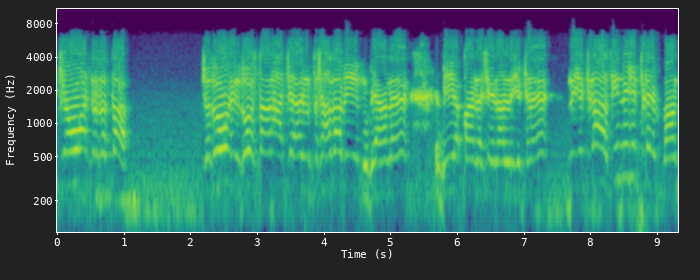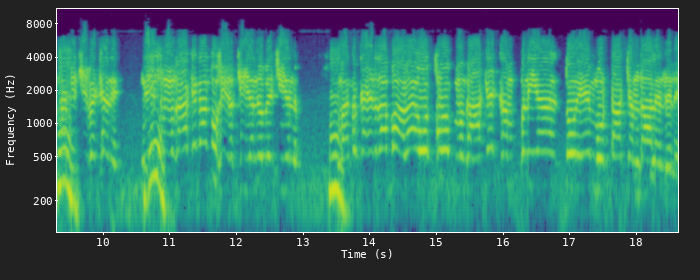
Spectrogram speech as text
ਕਿਉਂ ਆਰਡਰ ਦਿੱਤਾ? ਜਦੋਂ ਹਿੰਦੁਸਤਾਨ ਅੱਜ ਇੰਤਸ਼ਾਹ ਦਾ ਵੀ ਬਿਆਨ ਹੈ ਵੀ ਆਪਾਂ ਨਸ਼ੇ ਨਾਲ ਨਜਿੱਠਣਾ ਹੈ ਨਜਿੱਠਣਾ ਅਸੀਂ ਨਜਿੱਠਣੇ ਮਾਨਸਾ। ਵਿੱਚ ਬੈਠੇ ਨੇ। ਜੀ। ਨਹੀਂ ਮੰਗਾ ਕੇ ਤਾਂ ਤੁਸੀਂ ਰੱਖੀ ਜਾਂਦੇ ਹੋ ਵੇਚੀ ਜਾਂਦੇ ਮਤਲਬ ਕਹਿਣ ਦਾ ਭਾਵ ਹੈ ਉੱਥੋਂ ਮੰਗਾ ਕੇ ਕੰਪਨੀਆਂ ਤੋਂ ਇਹ ਮੋਟਾ ਚੰਦਾ ਲੈਂਦੇ ਨੇ।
